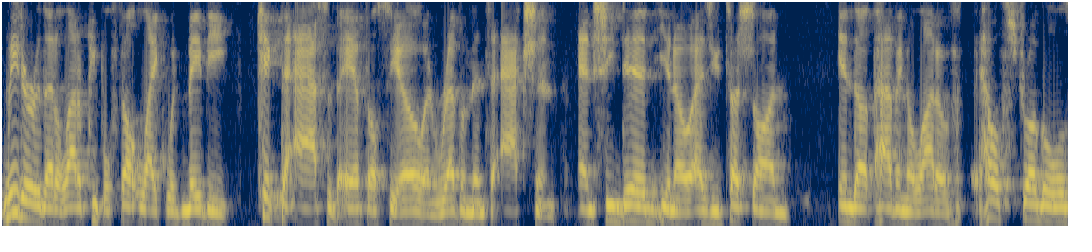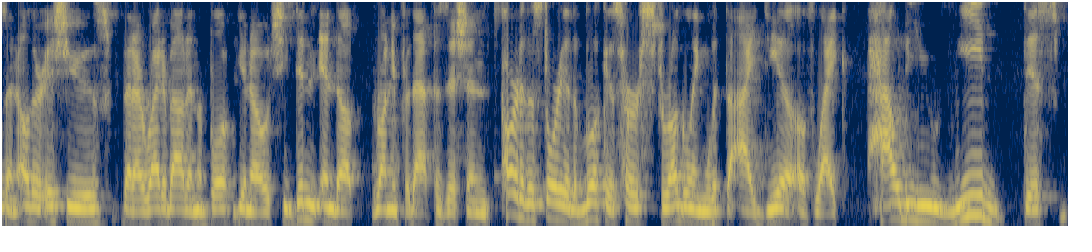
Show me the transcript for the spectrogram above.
leader that a lot of people felt like would maybe kick the ass of the AFL-CIO and rev them into action. And she did, you know, as you touched on, end up having a lot of health struggles and other issues that I write about in the book. You know, she didn't end up running for that position. Part of the story of the book is her struggling with the idea of like, how do you lead this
